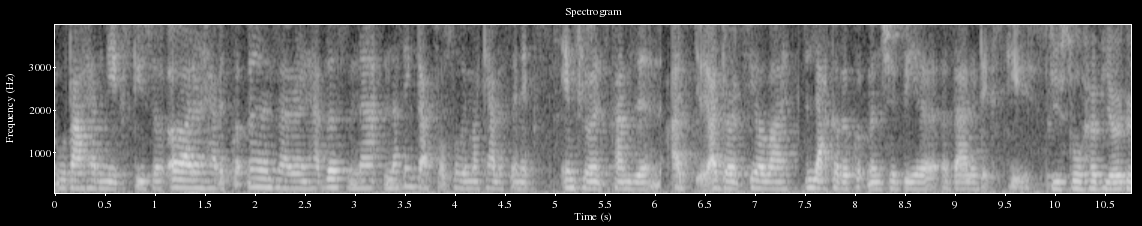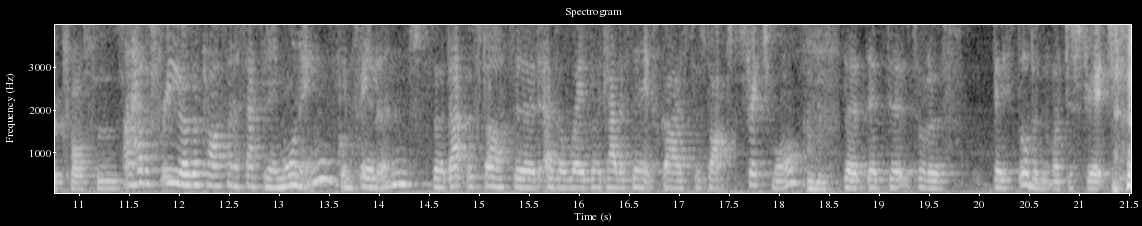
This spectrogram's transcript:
without having the excuse of oh i don't have equipment and i don't have this and that and i think that's also where my calisthenics influence comes in i, I don't feel like lack of equipment should be a, a valid excuse Do you still have yoga classes? I have a free yoga class on a Saturday morning in Fairland, so that was started as a way for the calisthenics guys to start to stretch more. That that uh, sort of they still didn't want to stretch, so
